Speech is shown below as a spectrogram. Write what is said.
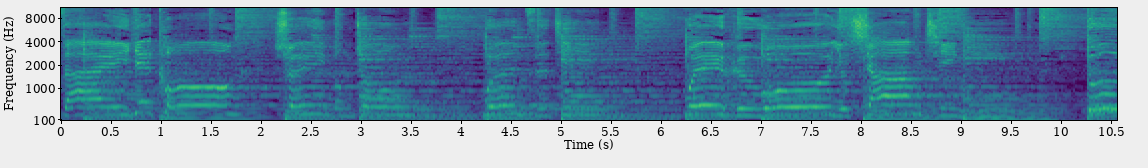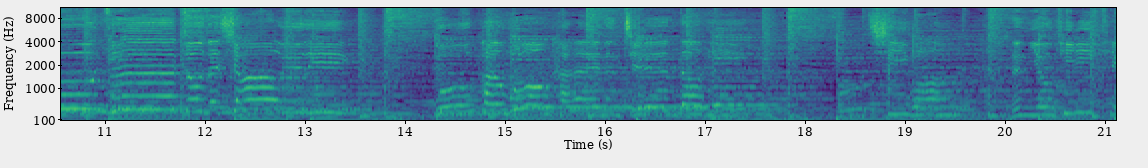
在夜空，睡梦中问自己。为何我又想起你？独自走在小雨里，我盼望还能见到你。我希望能有一天，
